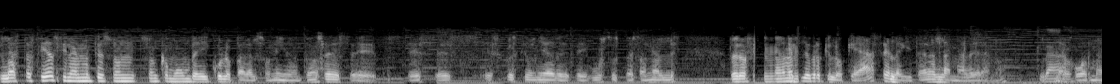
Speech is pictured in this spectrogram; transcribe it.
Las pastillas finalmente son, son como un vehículo para el sonido, entonces eh, es, es, es cuestión ya de, de gustos personales. Pero finalmente yo creo que lo que hace la guitarra es la madera, ¿no? Claro. La forma,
